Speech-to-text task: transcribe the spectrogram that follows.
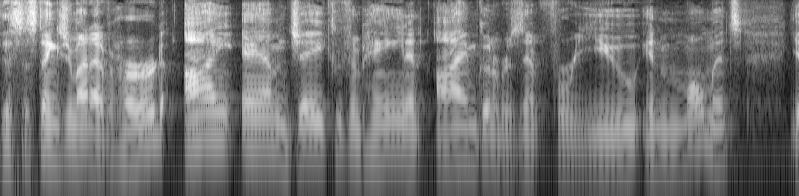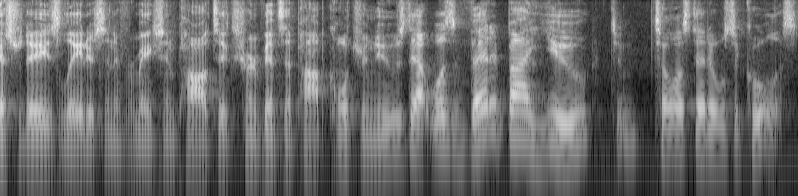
This is Things You Might Have Heard. I am Jay Clifton Payne, and I'm going to present for you in moments yesterday's latest in information, politics, current events, and pop culture news that was vetted by you to tell us that it was the coolest.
